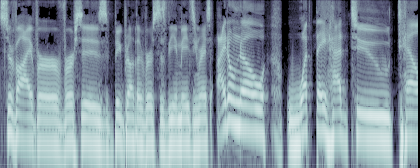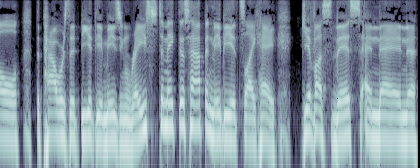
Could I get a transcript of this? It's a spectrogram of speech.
Survivor versus Big Brother versus The Amazing Race. I don't know what they had to tell the powers that be at The Amazing Race to make this happen. Maybe it's like, hey, give us this and then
